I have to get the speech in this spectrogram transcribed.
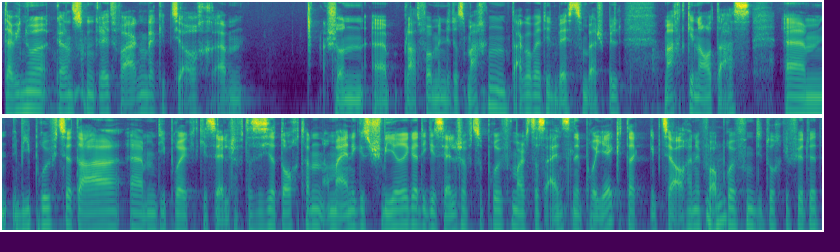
Darf ich nur ganz konkret fragen, da gibt es ja auch ähm schon äh, Plattformen, die das machen. Dagobert Invest zum Beispiel macht genau das. Ähm, wie prüft ihr da ähm, die Projektgesellschaft? Das ist ja doch dann um einiges schwieriger, die Gesellschaft zu prüfen als das einzelne Projekt. Da gibt es ja auch eine mhm. Vorprüfung, die durchgeführt wird.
